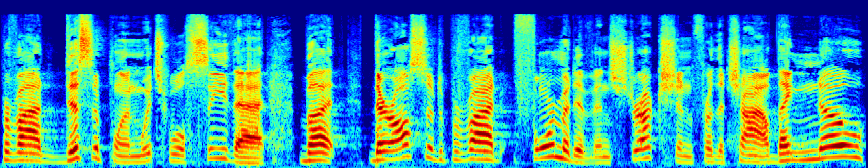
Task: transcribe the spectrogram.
provide discipline, which we'll see that, but they're also to provide formative instruction for the child. They know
